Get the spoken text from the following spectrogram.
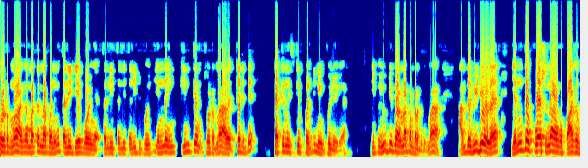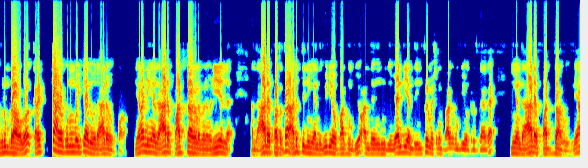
சொல்றோமோ அங்க மட்டும் என்ன பண்ணுவீங்க? தள்ளிட்டே போவீங்க. தள்ளி தள்ளி தள்ளிட்டு போயிட்டு என்ன இன்கம் சொல்றேன்னா அதை கேட்டுட்டு டக்குன்னு ஸ்கிப் பண்ணிட்டு நீங்க போயிடுவீங்க. இப்போ யூடியூப்கார என்ன பண்றது தெரியுமா? அந்த வீடியோல எந்த போர்ஷனை அவங்க பார்க்க விரும்புறாங்களோ கரெக்டா அங்க கொண்டு போயிட்டு அது ஒரு ஆடை வைப்பான். ஏன்னா நீங்க அந்த ஆடை பார்த்துட்டாங்க வேற வழியே இல்லை. அந்த ஆடை பார்த்தா தான் அடுத்து நீங்க அந்த வீடியோவை பார்க்க முடியும். அந்த உங்களுக்கு வேண்டிய அந்த இன்ஃபர்மேஷனை பார்க்க முடியுன்றதுக்காக நீங்க அந்த ஆடை பார்த்து தான் ஆகணும் இல்லையா?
